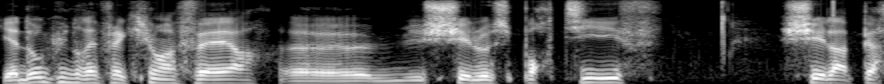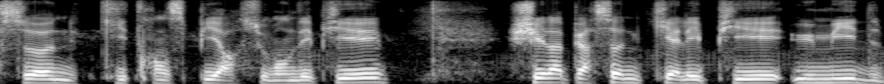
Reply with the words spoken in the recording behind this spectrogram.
Il y a donc une réflexion à faire euh, chez le sportif, chez la personne qui transpire souvent des pieds, chez la personne qui a les pieds humides,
